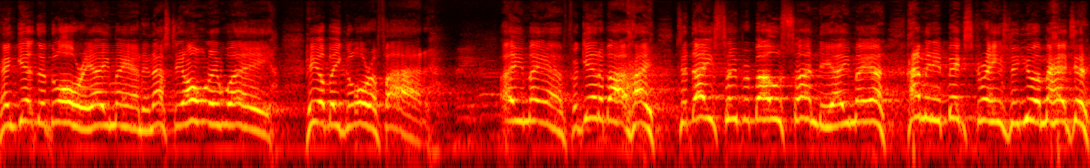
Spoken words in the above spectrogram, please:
And get the glory. Amen. And that's the only way He'll be glorified. Amen. Forget about, hey, today's Super Bowl Sunday. Amen. How many big screens do you imagine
